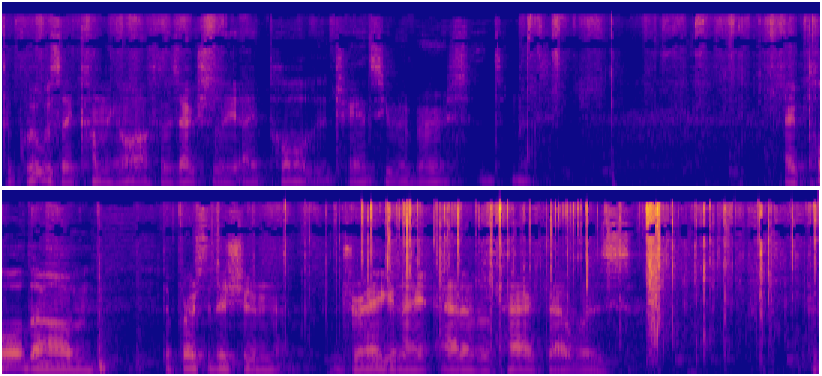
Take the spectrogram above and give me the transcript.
the glue was like coming off. It was actually, I pulled the Chansey reverse. I pulled um, the first edition Dragonite out of a pack that was, the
